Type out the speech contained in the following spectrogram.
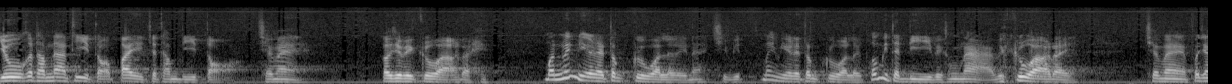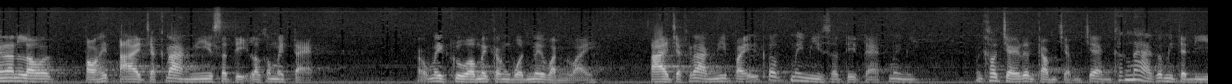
อยู่ก็ทำหน้าที่ต่อไปจะทำดีต่อ ใช่ไหมเราจะไปกลัวอะไร มันไม่มีอะไรต้องกลัวเลยนะชีวิตไม่มีอะไรต้องกลัวเลย เพราะมีแต่ดีไปข้างหน้าไม่กลัวอะไร ใช่ไหมเพราะฉะนั้นเราต่อให้ตายจากร่างนี้สติเราก็ไม่แตก เราไม่กลัวไม่กังวลไม่หวั่นไหว ตายจากร่างนี้ไปก็ไม่มีสติแตกไม่มี มันเข้าใจเรื่องกรรมแจ่มแจ้ง ข้างหน้าก็มีแต่ดี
